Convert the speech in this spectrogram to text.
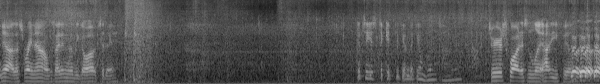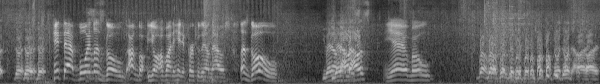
yeah, that's right now, because I didn't really go out today. Good to you stick it together like one time. Drew, your squad isn't lit. How do you feel? Do it, do it, do it, do it, do it, do it. Hit that, boy. Let's go. I'm go. Yo, I'm about to hit it perfectly on the house. Let's go. You let out the house? Yeah, bro. Bro, bro, bro, bro, bro, bro, bro, bro, doing, doing it. Alright,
